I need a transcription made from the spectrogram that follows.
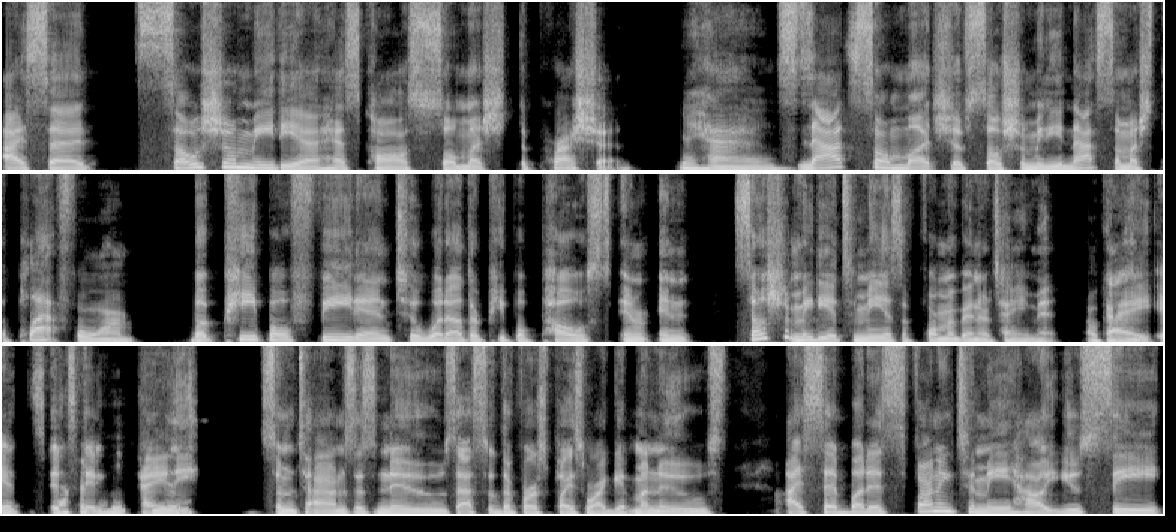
I said, social media has caused so much depression It has. not so much of social media, not so much the platform, but people feed into what other people post. And, and social media to me is a form of entertainment. Okay. It's, it's Definitely entertaining. Sometimes it's news. That's the first place where I get my news. I said, but it's funny to me how you see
